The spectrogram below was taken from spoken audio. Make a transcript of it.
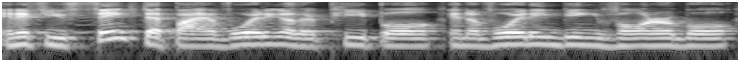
And if you think that by avoiding other people and avoiding being vulnerable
